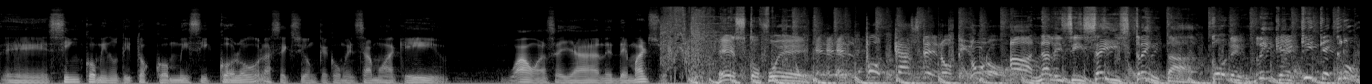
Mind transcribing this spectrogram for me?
eh, cinco minutitos con mi psicólogo, la sección que comenzamos aquí wow, hace ya desde marzo. Esto fue el, podcast de Notiuno. Análisis 630 con Enrique Quique Cruz.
